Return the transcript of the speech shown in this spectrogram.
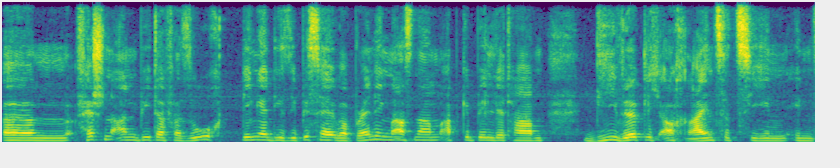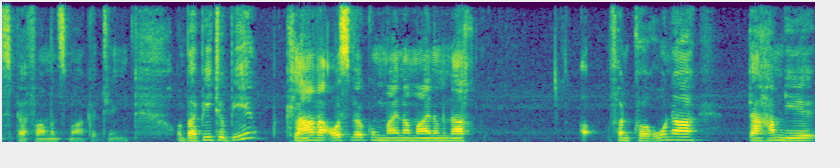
ähm, Fashion-Anbieter versucht, Dinge, die sie bisher über Branding-Maßnahmen abgebildet haben, die wirklich auch reinzuziehen ins Performance-Marketing. Und bei B2B, klare Auswirkungen meiner Meinung nach von Corona, da haben die,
